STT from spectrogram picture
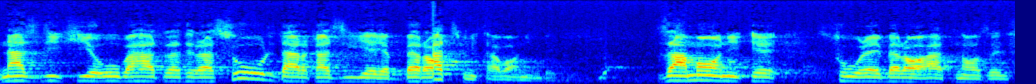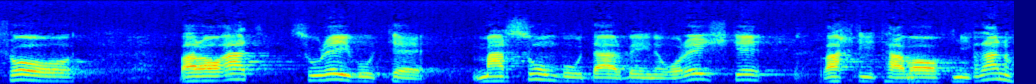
نزدیکی او به حضرت رسول در قضیه براعت می‌توانیم ببینیم زمانی که سوره براعت نازل شد براعت سوره بود که مرسوم بود در بین قریش که وقتی تواف می‌کردن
